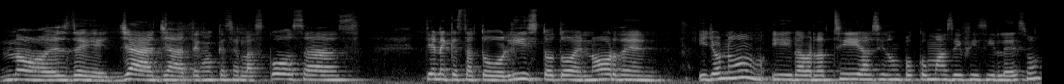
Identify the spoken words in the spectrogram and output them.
no, es de ya, ya, tengo que hacer las cosas, tiene que estar todo listo, todo en orden. Y yo no, y la verdad sí ha sido un poco más difícil eso.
